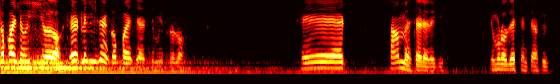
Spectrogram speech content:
કપાય છે હોઈ ગયો ઠેઠ લગી છે ને કપાય છે મિત્રો તો. ઠેઠ સામે સાઈડે લગી લીમડો દેખે ને ત્યાં સુધી.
